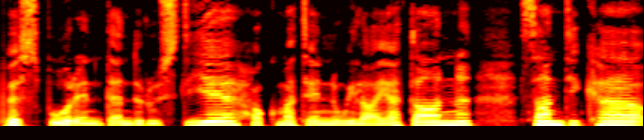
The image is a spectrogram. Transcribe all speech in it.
پسپور تندرستی حکمت ولایتان ساندیکا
